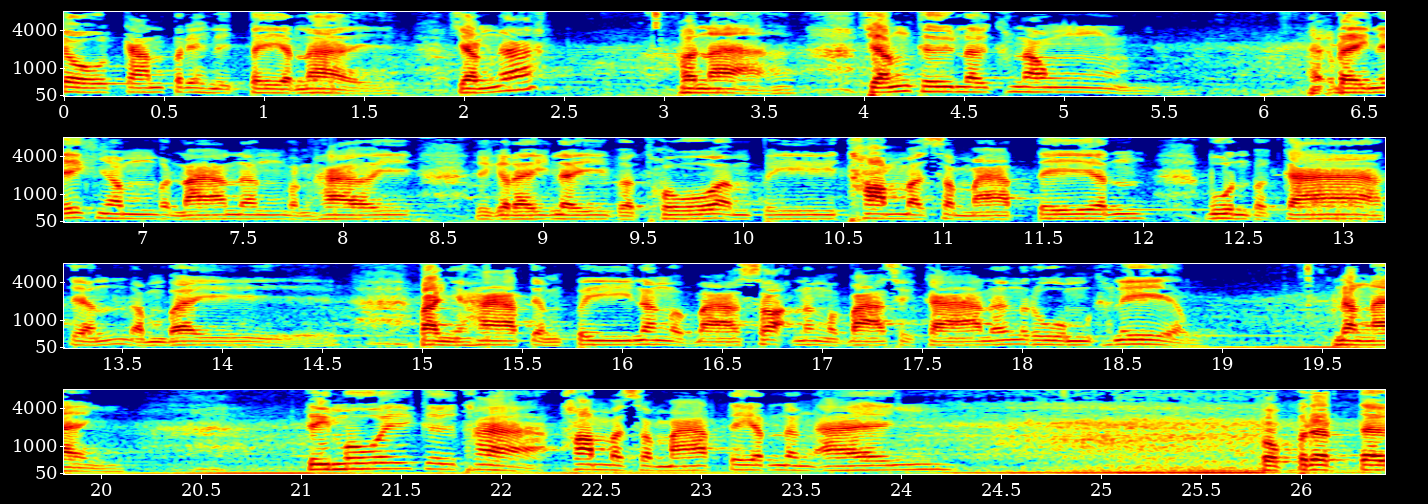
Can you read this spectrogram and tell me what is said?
ចូលកាន់ព្រះនិព្វានហើយអញ្ចឹងណាប៉ុណ្ណាអញ្ចឹងគឺនៅក្នុង ក្តីនេះខ្ញុំបណ្ដានឹងបង្ហើយពីក្តីនៃពធអំពីធម្មសមាទាន4ប្រការទាំងដើម្បីបញ្ហាទាំងពីរនឹងឧបាសកនិងឧបាសិកានឹងរួមគ្នានឹងឯងទី1គឺថាធម្មសមាទាននឹងឯងប្រព្រឹត្តទៅ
